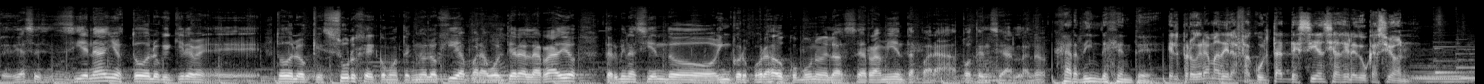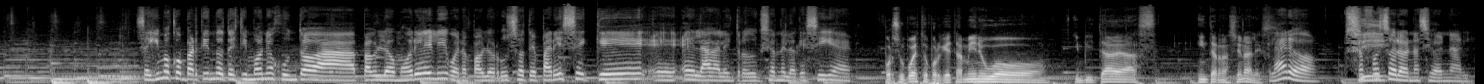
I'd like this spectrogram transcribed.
Desde hace 100 años todo lo que quiere, eh, todo lo que surge como tecnología para voltear a la radio termina siendo incorporado como una de las herramientas para potenciarla. ¿no? Jardín de Gente. El programa de la Facultad de Ciencias de la Educación. Seguimos compartiendo testimonio junto a Pablo Morelli. Bueno, Pablo Russo, ¿te parece que eh, él haga la introducción de lo que sigue? Por supuesto, porque también hubo invitadas internacionales. Claro, Sí. no fue solo nacional.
